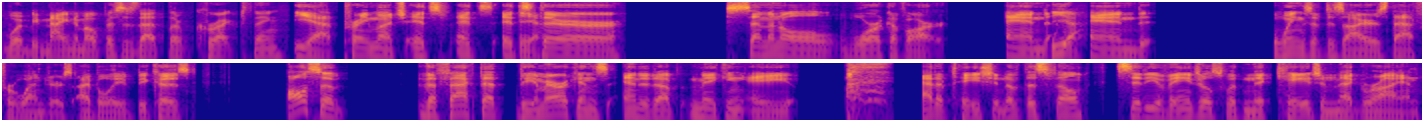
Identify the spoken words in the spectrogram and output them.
would be magnum opus. Is that the correct thing? yeah pretty much it's it's it's Yeah. their seminal work of art and Yeah. and wings of desire is that for wenders i believe because also the fact that the americans ended up making a adaptation of this film city of angels with nick cage and meg ryan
